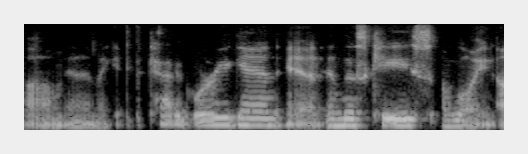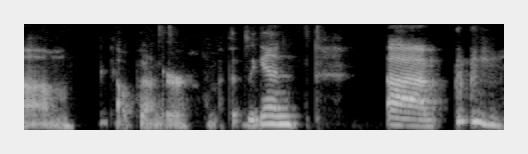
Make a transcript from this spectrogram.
Um, and I can do category again. And in this case, I'm going, um, I'll put under methods again. Um,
